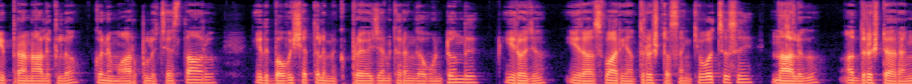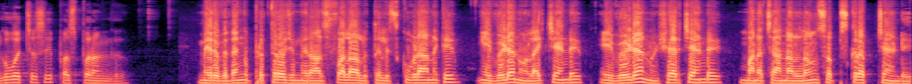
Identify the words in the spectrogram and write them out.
మీ ప్రణాళికలో కొన్ని మార్పులు చేస్తారు. ఇది భవిష్యత్తులో మీకు ప్రయోజనకరంగా ఉంటుంది. ఈరోజు ఈ రాశి వారి అదృష్ట సంఖ్య వచ్చేసి నాలుగు అదృష్ట రంగు వచ్చేసి పసుపు రంగు. మీరు విధంగా ప్రతిరోజు మీ రాశి ఫలాలు తెలుసుకోవడానికి ఈ వీడియోను లైక్ చేయండి ఈ వీడియోను షేర్ చేయండి మన ఛానల్ను సబ్స్క్రైబ్ చేయండి.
